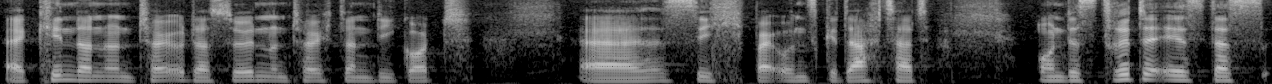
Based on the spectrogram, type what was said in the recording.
äh, Kindern und oder Söhnen und Töchtern, die Gott äh, sich bei uns gedacht hat. Und das Dritte ist, dass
